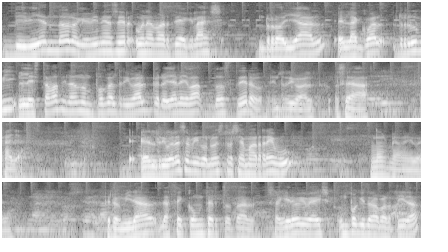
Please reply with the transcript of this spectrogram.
viviendo lo que viene a ser una partida de Clash Royale en la cual Ruby le está vacilando un poco al rival, pero ya le va 2-0 en rival. O sea, calla. El rival es amigo nuestro, se llama Rebu. No es mi amigo ya. Pero mira, le hace counter total. O sea, quiero que veáis un poquito la partida.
